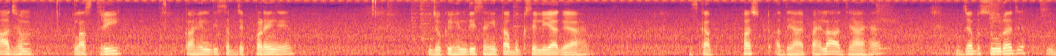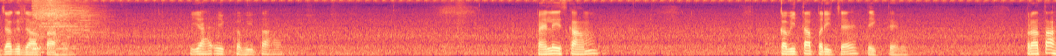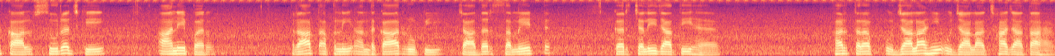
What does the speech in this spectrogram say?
आज हम class three का हिंदी सब्जेक्ट पढ़ेंगे, जो कि हिंदी संहिता बुक से लिया गया है। इसका फ़र्स्ट अध्याय, पहला अध्याय है, जब सूरज जग जाता है। यह एक कविता है। पहले इसका हम कविता परिचय देखते हैं। प्रातःकाल सूरज के आने पर रात अपनी अंधकार रूपी चादर समेट कर चली जाती है। हर तरफ़ उजाला ही उजाला छा जाता है।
